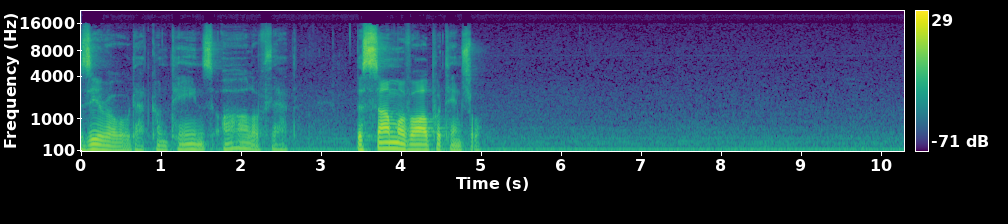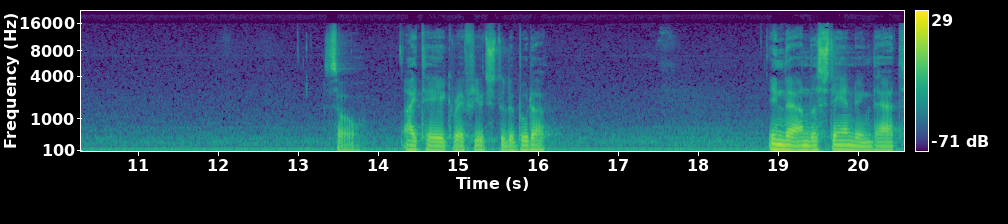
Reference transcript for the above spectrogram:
zero that contains all of that, the sum of all potential. So I take refuge to the Buddha in the understanding that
